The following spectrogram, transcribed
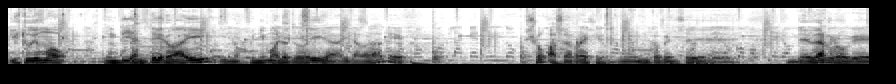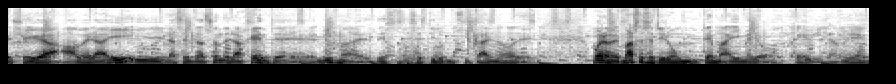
Y estuvimos un día entero ahí y nos vinimos el otro día. Y la verdad que yo pasé regio, nunca pensé de, ver lo que llegué a ver ahí y de la aceptación de la gente misma de, ese estilo musical, ¿no? Bueno, de Marce se tiró un tema ahí medio heavy también.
